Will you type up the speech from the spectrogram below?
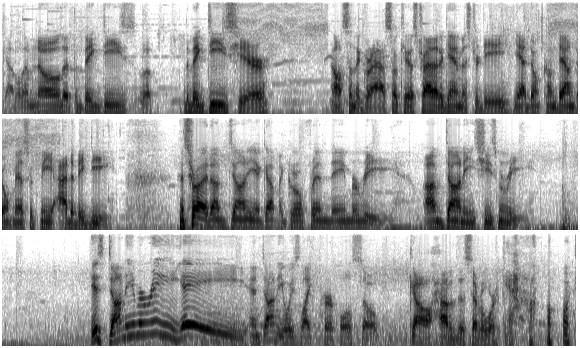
Gotta let them know that the big D's, the big D's here. Oh, it's in the grass. Okay, let's try that again, Mr. D. Yeah, don't come down, don't mess with me. I the big D. That's right, I'm Donnie. I got my girlfriend named Marie. I'm Donnie, she's Marie. It's Donnie and Marie, yay! And Donnie always liked purple, so God, how did this ever work out?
